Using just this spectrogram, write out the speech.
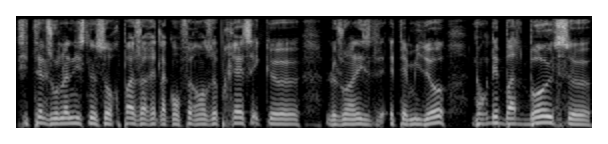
si tel journaliste ne sort pas, j'arrête la conférence de presse et que le journaliste était mis dehors. Donc des bad boys, euh,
